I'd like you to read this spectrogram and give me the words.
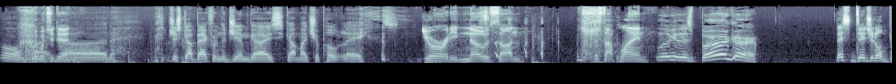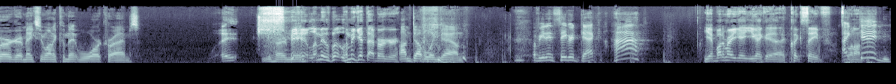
oh my Look what you did. God. Just got back from the gym, guys. Got my Chipotle. You already know, son. Just stop playing. Look at this burger. This digital burger makes me want to commit war crimes. What? You heard me. let me let me get that burger. I'm doubling down. If you didn't save your deck, huh? Yeah, bottom right, you got you got to uh, click save. What's I on? did.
